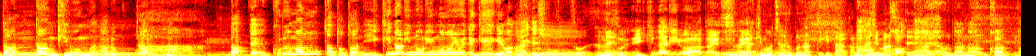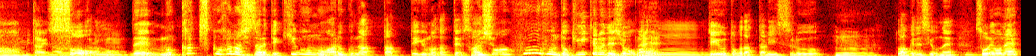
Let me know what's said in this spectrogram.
だんだん気分がなる悪くあなる。だって、車乗った途端にいきなり乗り物酔いでゲーゲーはないでしょ。うんそうですねそ。ういきなりはないです。気持ち悪くなってきたから始まって。なんか、なんやろな、なんかな、みたいな。そう。んで、ムカつく話されて気分が悪くなったっていうのだって、最初はふんふんと聞いてるでしょうが、ねっていうとこだったりするうん。わけですよね。それをね、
